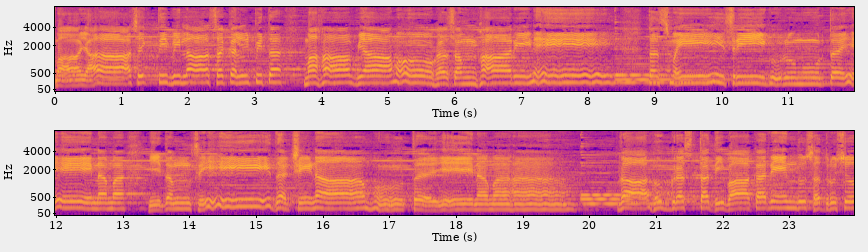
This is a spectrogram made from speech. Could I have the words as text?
मायाशक्तिविलासकल्पित महाव्यामोहसंहारिणे। तस्मै श्रीगुरुमूर्तये नम। इदं श्रीदक्षिणामूर्तये नमः राहुग्रस्तदिवाकरेन्दुसदृशो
